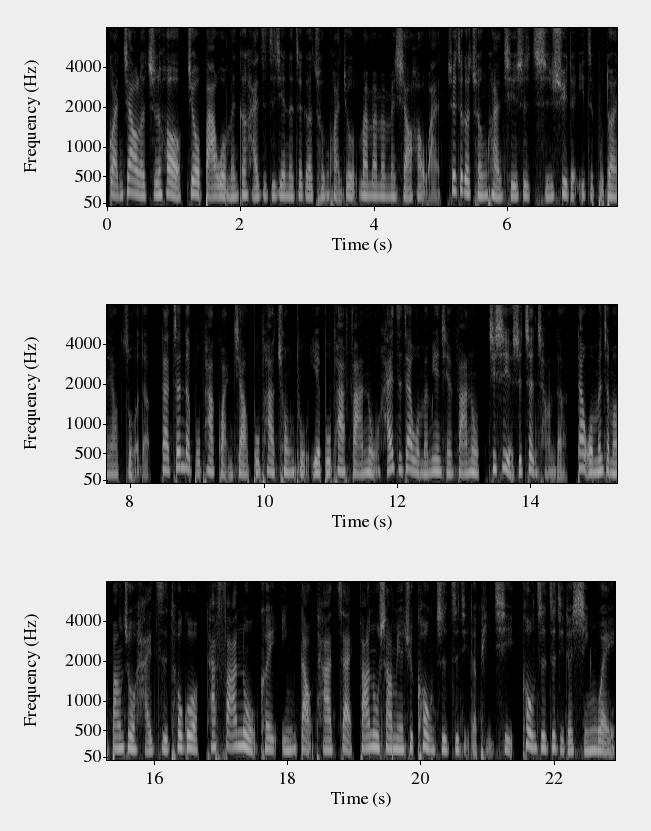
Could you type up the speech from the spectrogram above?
管教了之后，就把我们跟孩子之间的这个存款就慢慢慢慢消耗完。所以这个存款其实是持续的，一直不断要做的。那真的不怕管教，不怕冲突，也不怕发怒。孩子在我们面前发怒，其实也是正常的。但我们怎么帮助孩子，透过他发怒，可以引导他在发怒上面去控制自己的脾气，控制自己的行为。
